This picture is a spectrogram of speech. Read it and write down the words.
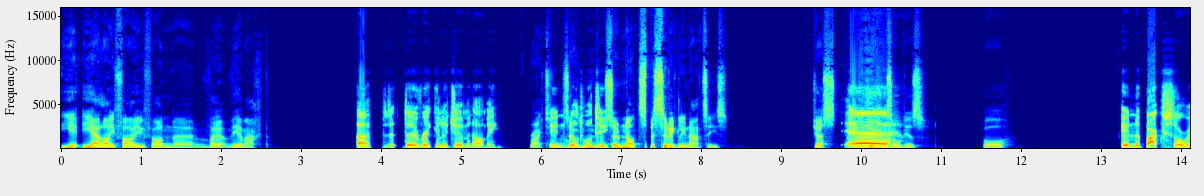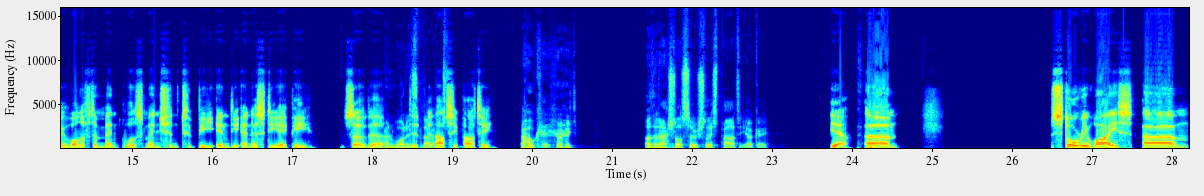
ELI five on uh, Wehrmacht. Uh, the, the regular German army. Right. In so, World War Two. So not specifically Nazis, just German Uh, soldiers. Or in the backstory, one of them men- was mentioned to be in the NSDAP, so the and what is the, that? the Nazi party. Okay, right. Oh, the National Socialist Party. Okay. Yeah. Um, story wise, um,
